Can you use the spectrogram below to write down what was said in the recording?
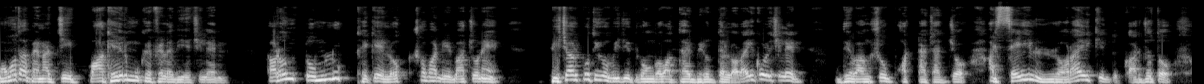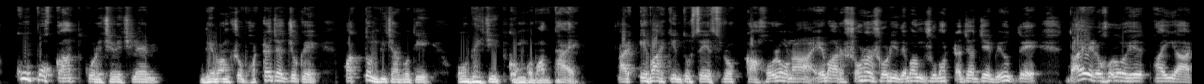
মমতা ব্যানার্জি বাঘের মুখে ফেলে দিয়েছিলেন। কারণ তমলুক থেকে লোকসভা নির্বাচনে বিচারপতি অভিজিৎ গঙ্গোপাধ্যায়ের বিরুদ্ধে লড়াই করেছিলেন। দেবাংশু ভট্টাচার্য। আর সেই লড়াই কিন্তু কার্যত কুপকাত করে ছেড়েছিলেন দেবাংশু ভট্টাচার্যকে প্রাক্তন বিচারপতি অভিজিৎ গঙ্গোপাধ্যায়। আর এবার কিন্তু শেষ রক্ষা হলো না। এবার সরাসরি দেবাংশু ভট্টাচার্যের বিরুদ্ধে দায়ের হলো এফআইআর।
